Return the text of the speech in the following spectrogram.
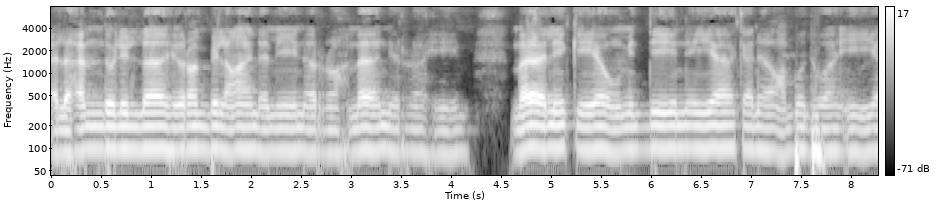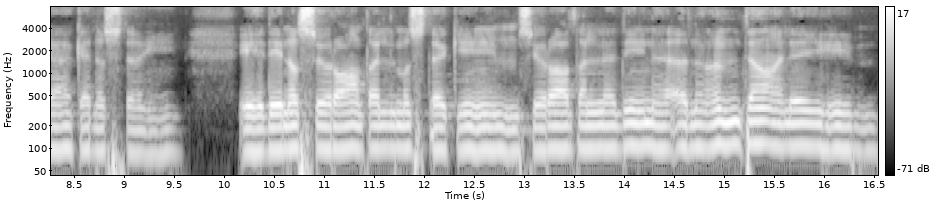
الحمد لله رب العالمين الرحمن الرحيم. مالك يوم الدين إياك نعبد وإياك نستعين. اهدنا الصراط المستقيم صراط الذين أنعمت عليهم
